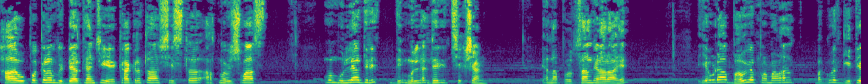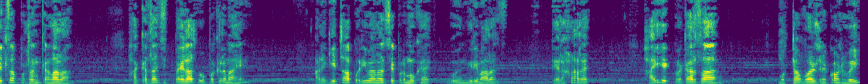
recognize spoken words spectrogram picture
हा उपक्रम विद्यार्थ्यांची एकाग्रता शिस्त आत्मविश्वास व मूल्याधारित मूल्याधारित शिक्षण यांना प्रोत्साहन देणारा आहे. एवढ्या भव्य प्रमाणात भगवद्गीतेचं पठन करणारा हा कदाचित पहिलाच उपक्रम आहे आणि गीता परिवाराचे प्रमुख आहेत. गोविंदगिरी महाराज ते राहणार आहेत. हाही एक प्रकारचा मोठा वर्ल्ड रेकॉर्ड होईल.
